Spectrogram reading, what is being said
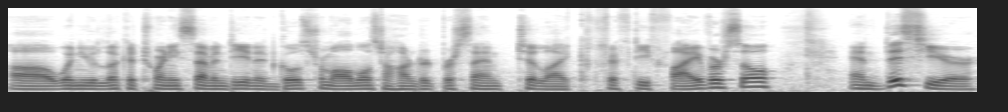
Uh, when you look at 2017, it goes from almost 100% to like 55 or so. And this year,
